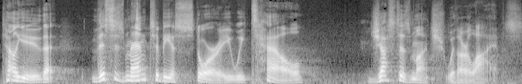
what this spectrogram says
tell you that this is meant to be a story we tell just as much with our lives.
